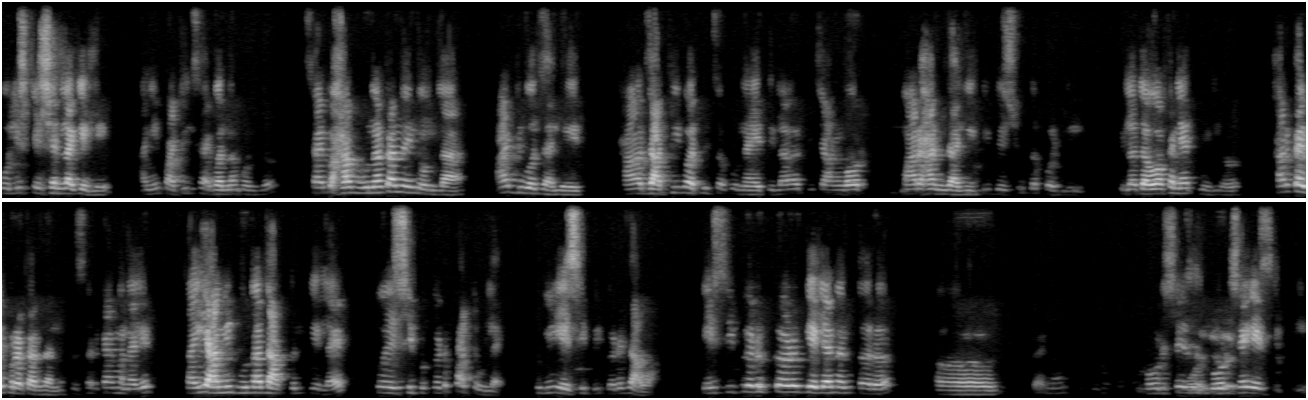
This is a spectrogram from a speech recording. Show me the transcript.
पोलीस स्टेशनला गेले आणि पाटील साहेबांना म्हणलं साहेब हा गुन्हा का नाही नोंदला? आठ दिवस झाले हा जातीवादीचा गुन्हा आहे. तिला तिच्या अंगावर मारहाण झाली ती बेशुद्ध पडली. तिला दवाखान्यात नेलं. फार काही प्रकार झाला. तर सर काय म्हणाले ताई आम्ही गुन्हा दाखल केलाय. तो एसीपी कडे पाठवलाय. तुम्ही एसीपी कडे जावा. एसीपी कडे गेल्यानंतर अं, गोडसे गोडसे. एसीपी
